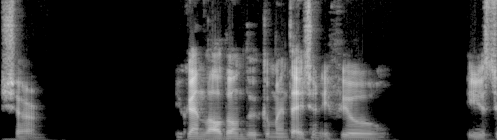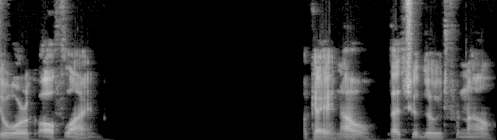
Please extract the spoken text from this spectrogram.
sure. You can load on the documentation if you used to work offline. Okay now that should do it for now.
